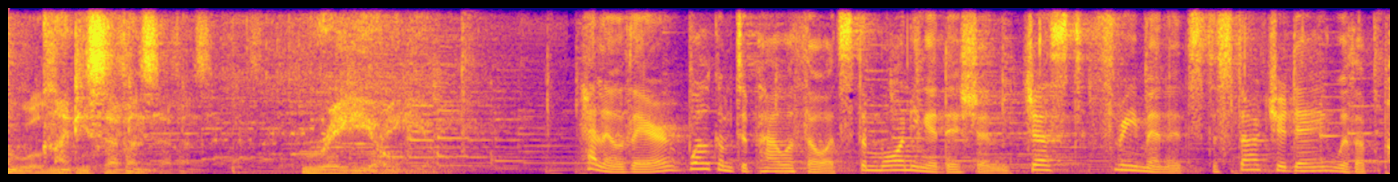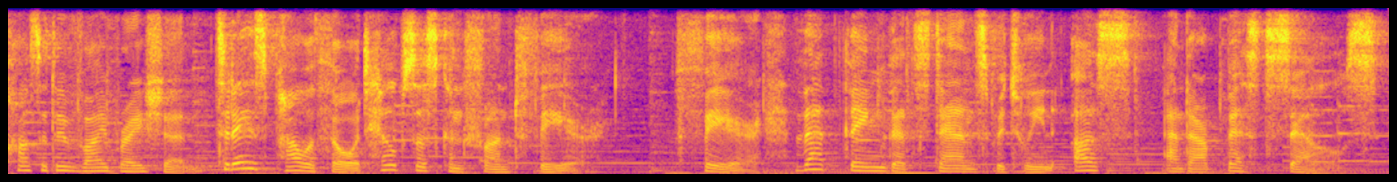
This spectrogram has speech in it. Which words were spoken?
Kool 97 Radio. Hello there. Welcome to Power Thoughts, the morning edition. Just three minutes to start your day with a positive vibration. Today's Power Thought helps us confront fear. Fear, that thing that stands between us and our best selves.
